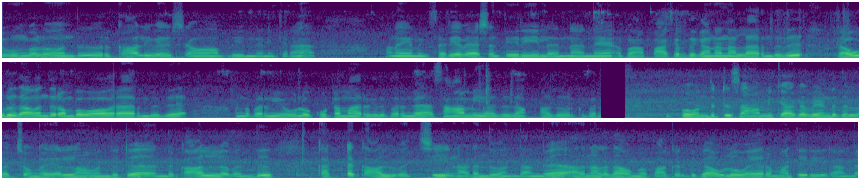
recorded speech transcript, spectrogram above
இவங்களும் வந்து ஒரு காளி வேஷம் அப்படின்னு நினைக்கிறேன். ஆனால் எனக்கு சரியாக வேஷம் தெரியல என்னன்னு. அப்போ பார்க்குறதுக்கு ஆனால் நல்லா இருந்தது. க்ரௌடு தான் வந்து ரொம்ப ஓவராக இருந்தது. அங்கே பாருங்கள் எவ்வளோ கூட்டமாக இருக்குது பாருங்கள் சாமி அதுதான். அது இருக்கு பாருங்கள் இப்போ வந்துட்டு சாமிக்காக வேண்டுதல் வச்சவங்க எல்லாம் வந்துட்டு அந்த காலில் வந்து கட்டை கால் வச்சு நடந்து வந்தாங்க. அதனால தான் அவங்க பார்க்குறதுக்கு அவ்வளோ உயரமாக தெரிகிறாங்க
